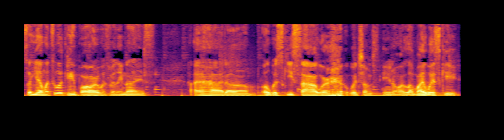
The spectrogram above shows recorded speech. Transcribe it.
so yeah, I went to a gay bar. It was really nice. I had um a whiskey sour, which I'm you know I love my whiskey.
